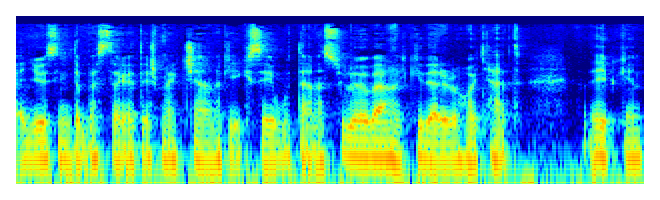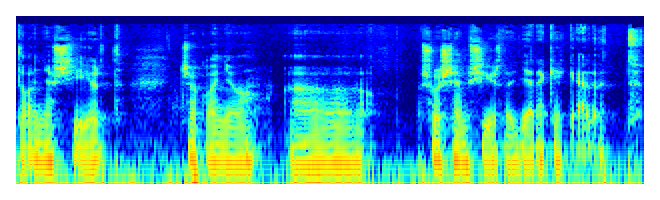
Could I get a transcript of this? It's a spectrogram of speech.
egy őszinte beszélgetést megcsinálnak x év után a szülővel, hogy kiderül, hogy hát egyébként anya sírt, csak anya uh, sosem sírt a gyerekek előtt.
